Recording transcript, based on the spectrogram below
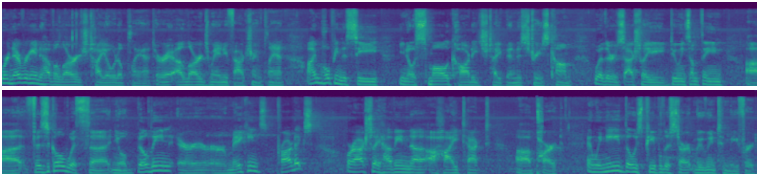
we're never going to have a large Toyota plant or a large manufacturing plant. I'm hoping to see, you know, small cottage type industries come, whether it's actually doing something uh, physical with, uh, you know, building or, or, making products, or actually having a, a high tech uh, part. And we need those people to start moving to Meaford.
